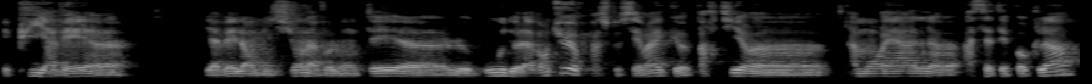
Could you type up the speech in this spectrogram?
Et puis il y avait il y avait l'ambition, la volonté, euh, le goût de l'aventure. Parce que c'est vrai que partir euh, à Montréal euh, à cette époque-là,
